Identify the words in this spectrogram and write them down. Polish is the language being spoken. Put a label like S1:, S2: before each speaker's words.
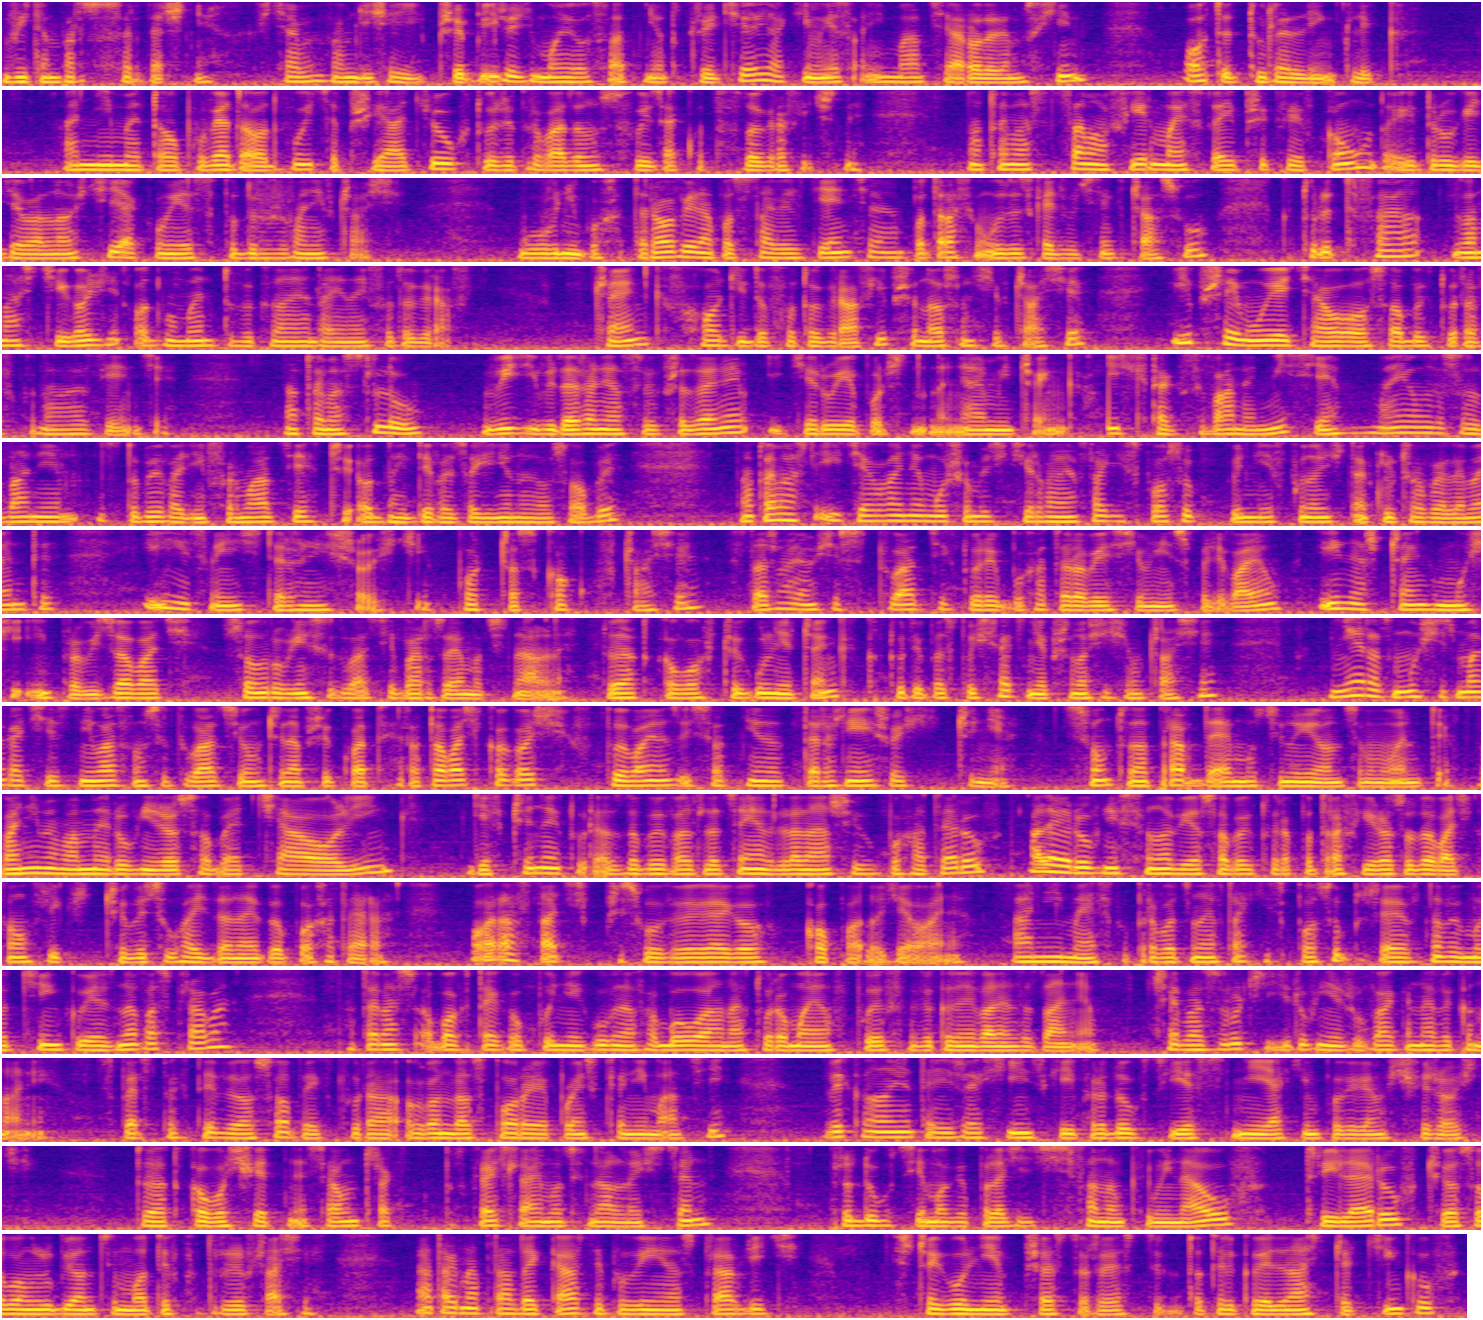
S1: Witam bardzo serdecznie. Chciałbym Wam dzisiaj przybliżyć moje ostatnie odkrycie, jakim jest animacja rodem z Chin o tytule Link Click. Anime to opowiada o dwójce przyjaciół, którzy prowadzą swój zakład fotograficzny. Natomiast sama firma jest tutaj przykrywką do ich drugiej działalności, jaką jest podróżowanie w czasie. Główni bohaterowie na podstawie zdjęcia potrafią uzyskać wycinek czasu, który trwa 12 godzin od momentu wykonania danej fotografii. Cheng wchodzi do fotografii, przenosząc się w czasie i przejmuje ciało osoby, która wykonała zdjęcie. Natomiast Lu widzi wydarzenia z wyprzedzeniem i kieruje poczynaniami Chenga. Ich tak zwane misje mają za zadanie zdobywać informacje czy odnajdywać zaginione osoby, natomiast ich działania muszą być kierowane w taki sposób, by nie wpłynąć na kluczowe elementy i nie zmienić teraźniejszości. Podczas skoku w czasie zdarzają się sytuacje, których bohaterowie się nie spodziewają i nasz Cheng musi improwizować. Są również sytuacje bardzo emocjonalne. Dodatkowo szczególnie Cheng, który bezpośrednio przenosi się w czasie, Nieraz musi zmagać się z niełatwą sytuacją, czy na przykład ratować kogoś, wpływając istotnie na teraźniejszość, czy nie. Są to naprawdę emocjonujące momenty. W anime mamy również osobę Chao Ling, dziewczynę, która zdobywa zlecenia dla naszych bohaterów, ale również stanowi osobę, która potrafi rozładować konflikt, czy wysłuchać danego bohatera, oraz dać przysłowiowego kopa do działania. Anime jest poprowadzone w taki sposób, że w nowym odcinku jest nowa sprawa, Natomiast obok tego płynie główna fabuła, na którą mają wpływ wykonywane zadania. Trzeba zwrócić również uwagę na wykonanie. Z perspektywy osoby, która ogląda sporo japońskiej animacji, wykonanie tejże chińskiej produkcji jest niejakim powiewem świeżości. Dodatkowo świetny soundtrack podkreśla emocjonalność scen. Produkcję mogę polecić fanom kryminałów, thrillerów czy osobom lubiącym motyw podróży w czasie. A tak naprawdę każdy powinien ją sprawdzić, szczególnie przez to, że jest to tylko 11 odcinków.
